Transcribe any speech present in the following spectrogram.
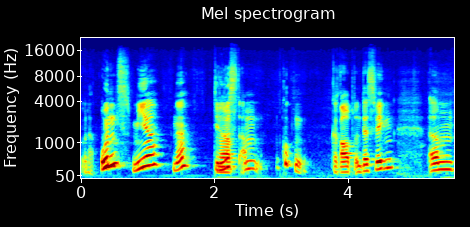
oder uns, mir, ne, die ja. Lust am Gucken geraubt. Und deswegen ähm,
